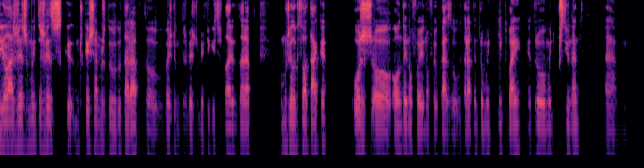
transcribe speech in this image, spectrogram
e ele é? às vezes, muitas vezes que nos queixamos do, do Tarapte, ou vejo muitas vezes os benfiquistas falarem do Tarapte como um jogador que só ataca, hoje ou ontem não foi, não foi o caso. O Tarapte entrou muito, muito bem, entrou muito pressionante, ahm,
